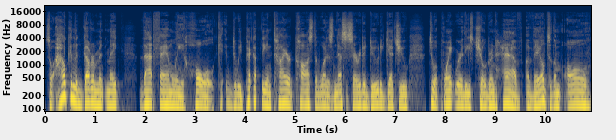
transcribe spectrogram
So how can the government make that family whole? Do we pick up the entire cost of what is necessary to do to get you to a point where these children have availed to them all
